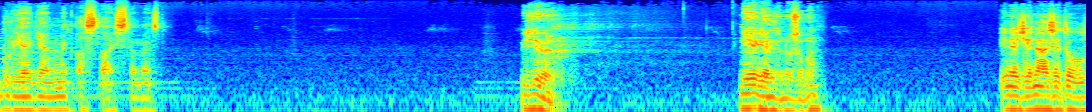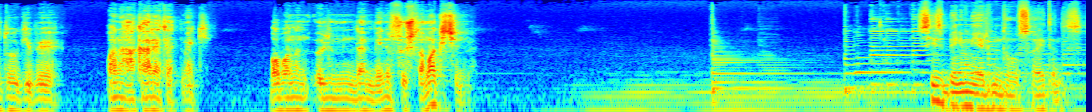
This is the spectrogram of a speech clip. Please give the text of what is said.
buraya gelmek asla istemezdim. Biliyorum. Niye geldin o zaman? Yine cenazede olduğu gibi bana hakaret etmek, babanın ölümünden beni suçlamak için mi? Siz benim yerimde olsaydınız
